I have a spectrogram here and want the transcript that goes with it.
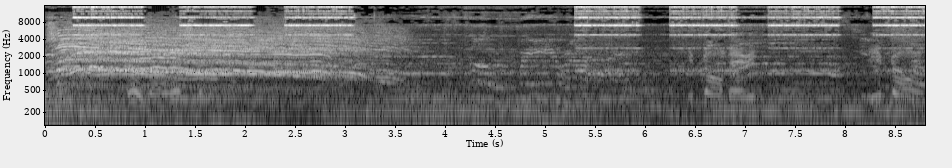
That's. Keep going, baby. Keep going.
